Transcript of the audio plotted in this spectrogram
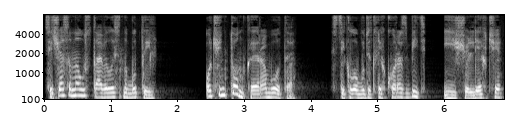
Сейчас она уставилась на бутыль. Очень тонкая работа. Стекло будет легко разбить, и еще легче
